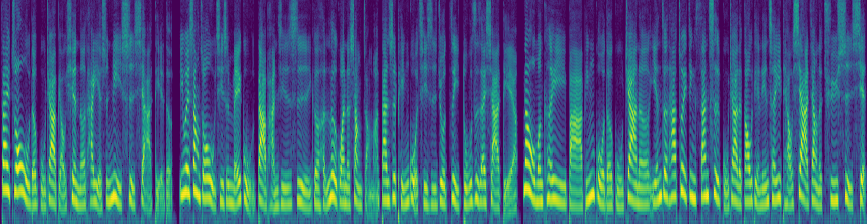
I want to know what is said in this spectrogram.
在周五的股价表现呢，它也是逆势下跌的。因为上周五其实美股大盘其实是一个很乐观的上涨嘛，但是苹果其实就自己独自在下跌啊。那我们可以把苹果的股价呢，沿着它最近三次股价的高点连成一条下降的趋势线。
